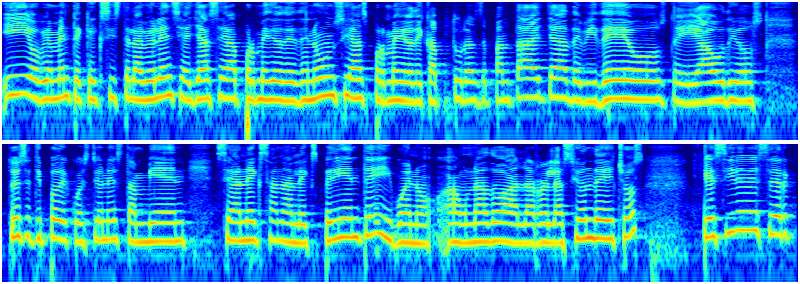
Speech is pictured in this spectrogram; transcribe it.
y obviamente que existe la violencia, ya sea por medio de denuncias, por medio de capturas de pantalla, de videos, de audios, todo ese tipo de cuestiones también se anexan al expediente y bueno, aunado a la relación de hechos, que sí debe ser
